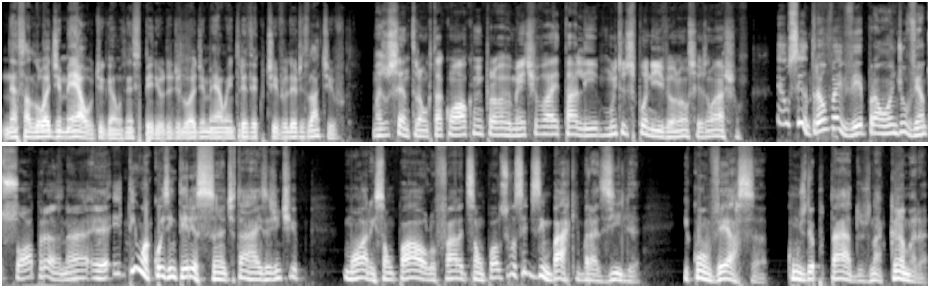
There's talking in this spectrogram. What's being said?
nessa lua de mel, digamos, nesse período de lua de mel entre executivo e legislativo. Mas o Centrão que está com Alckmin provavelmente vai estar tá ali muito disponível, não? Vocês não acham? É, o Centrão vai ver para onde o vento sopra, né? É, e tem uma coisa interessante, tá, Raiz? A gente mora em São Paulo, fala de São Paulo. Se você desembarca em Brasília e conversa com os deputados na Câmara,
